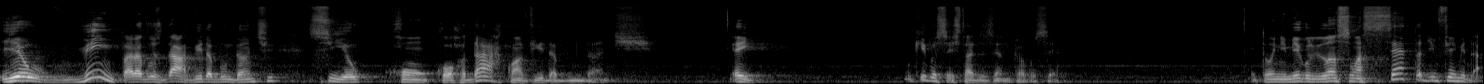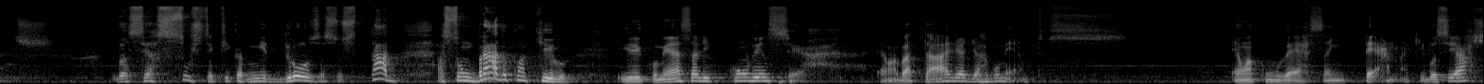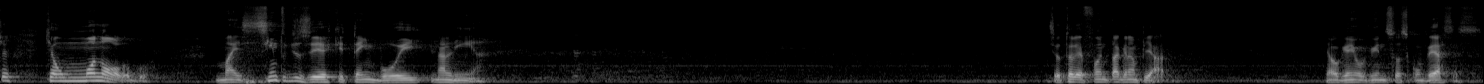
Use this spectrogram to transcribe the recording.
E eu vim para vos dar vida abundante se eu concordar com a vida abundante. Ei, o que você está dizendo para você? Então o inimigo lhe lança uma seta de enfermidade. Você assusta e fica medroso, assustado, assombrado com aquilo. E ele começa a lhe convencer. É uma batalha de argumentos. É uma conversa interna que você acha que é um monólogo, mas sinto dizer que tem boi na linha. Seu telefone está grampeado. Tem alguém ouvindo suas conversas?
